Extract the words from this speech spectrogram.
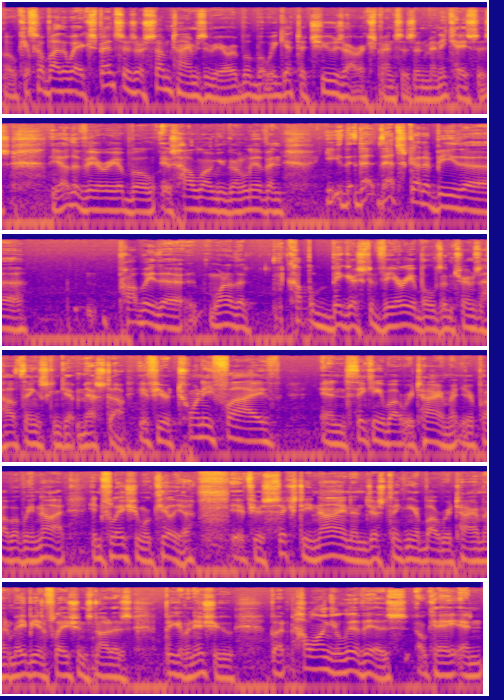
okay. So by the way, expenses are sometimes variable, but we get to choose our expenses in many cases. The other variable is how long you're going to live, and that that's got to be the probably the one of the couple biggest variables in terms of how things can get messed up. If you're 25 and thinking about retirement, you're probably not. Inflation will kill you. If you're 69 and just thinking about retirement, maybe inflation's not as big of an issue, but how long you live is, okay, and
